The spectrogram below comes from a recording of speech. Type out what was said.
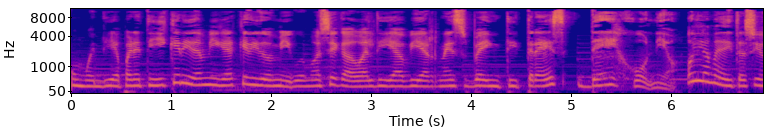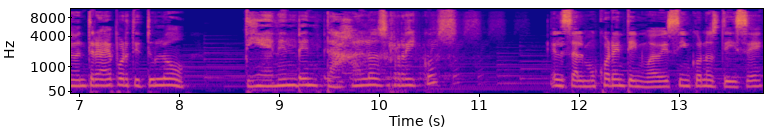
Un buen día para ti, querida amiga, querido amigo. Hemos llegado al día viernes 23 de junio. Hoy la meditación trae por título ¿Tienen ventaja los ricos? El Salmo 49.5 nos dice,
